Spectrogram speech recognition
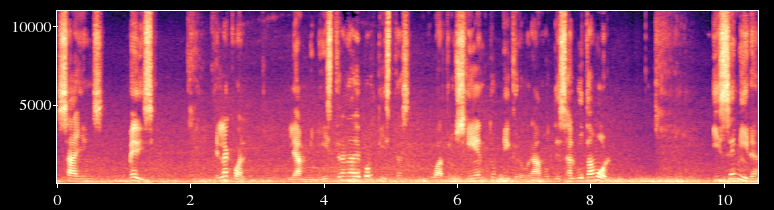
Science Medicine, en la cual le administran a deportistas 400 microgramos de salbutamol y se mira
